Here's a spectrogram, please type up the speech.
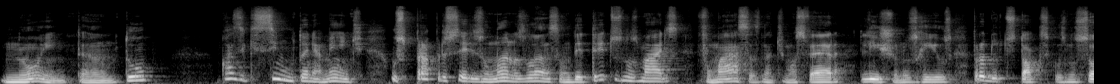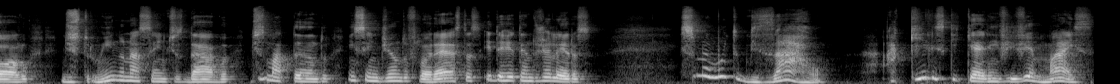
No entanto, Quase que simultaneamente, os próprios seres humanos lançam detritos nos mares, fumaças na atmosfera, lixo nos rios, produtos tóxicos no solo, destruindo nascentes d'água, desmatando, incendiando florestas e derretendo geleiras. Isso não é muito bizarro? Aqueles que querem viver mais,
